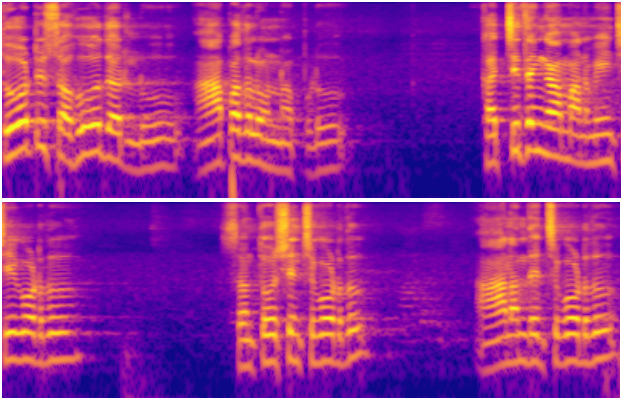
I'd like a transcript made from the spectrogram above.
తోటి సహోదరులు ఆపదలు ఉన్నప్పుడు ఖచ్చితంగా మనం ఏం చేయకూడదు? సంతోషించకూడదు ఆనందించకూడదు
